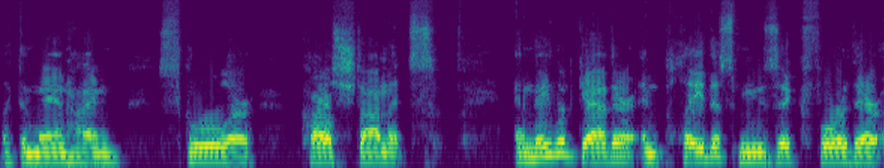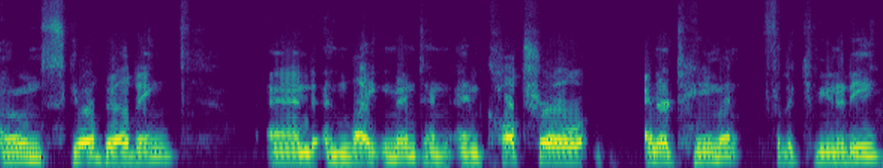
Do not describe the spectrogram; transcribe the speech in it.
like the Mannheim School or Karl Stamitz. And they would gather and play this music for their own skill building and enlightenment and, and cultural entertainment for the community.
